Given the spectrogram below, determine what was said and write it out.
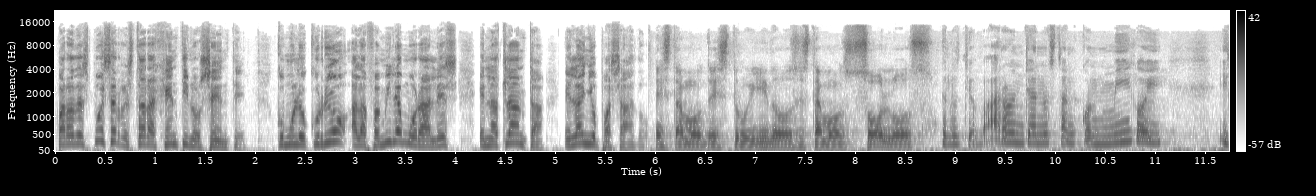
para después arrestar a gente inocente, como le ocurrió a la familia Morales en Atlanta el año pasado. Estamos destruidos, estamos solos. Se los llevaron, ya no están conmigo y y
